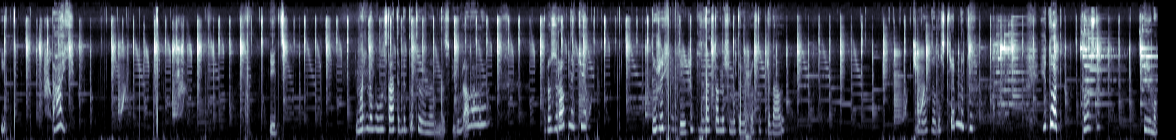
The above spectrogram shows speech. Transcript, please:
І. Ай! Дивіться. Можна було стати би тут, вона нас підібрала, але розробники дуже хитрі. Якщо ти так що на тебе просто придали. Чи можна дострибнути? І тут просто біжимо.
